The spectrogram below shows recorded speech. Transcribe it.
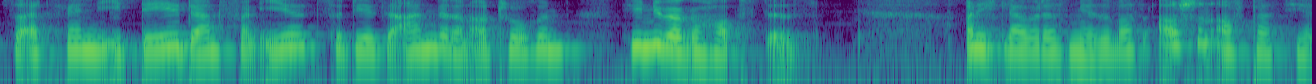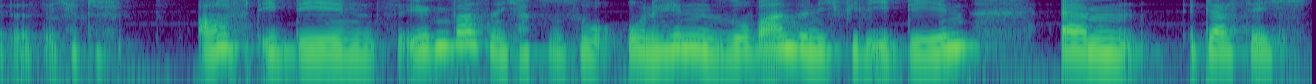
so als wenn die Idee dann von ihr zu dieser anderen Autorin hinübergehopst ist. Und ich glaube, dass mir sowas auch schon oft passiert ist. Ich hatte oft Ideen zu irgendwas und ich habe so ohnehin so wahnsinnig viele Ideen, ähm, dass ich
